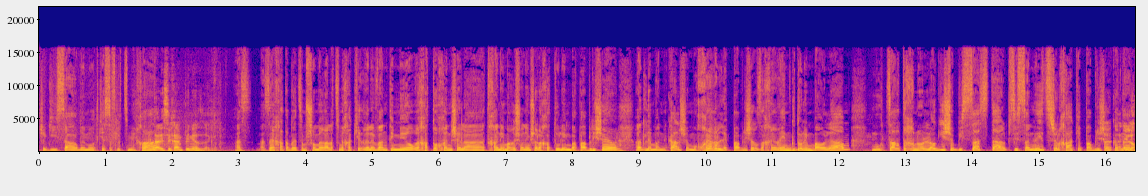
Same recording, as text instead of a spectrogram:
שגייסה הרבה מאוד כסף לצמיחה הייתה לי שיחה עם פיני על זה אגב. אז, אז איך אתה בעצם שומר על עצמך כרלוונטי מעורך התוכן של התכנים הראשונים של החתולים ב publisher עד למנכ"ל שמוכר לפאבלישרס אחרים גדולים בעולם מוצר טכנולוגי שביססת על בסיס הניץ שלך כפאבלישר קטן. אני לא.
